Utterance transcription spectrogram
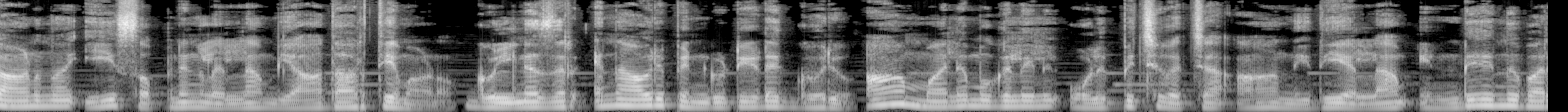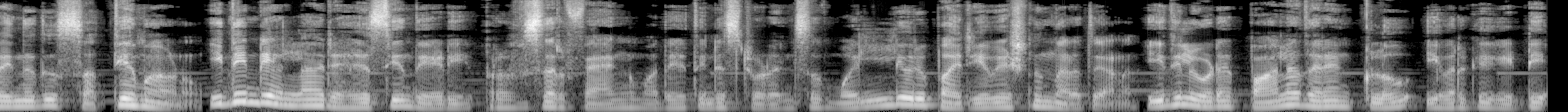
കാണുന്ന ഈ സ്വപ്നങ്ങളെല്ലാം യാഥാർത്ഥ്യമാണോ? ഗുൽനസർ എന്ന ആ ഒരു പെൺകുട്ടിയുടെ ഗുരു ആ മലമുകളിൽ ഒളിപ്പിച്ചു വെച്ച ആ നിധിയെല്ലാം ഉണ്ട് എന്ന് പറയുന്നത് സത്യമാണോ? ഇതിന്റെ എല്ലാം രഹസ്യം തേടി പ്രൊഫസർ ഫാങ്ങും അദ്ദേഹത്തിന്റെ സ്റ്റുഡൻസും വലിയൊരു പര്യവേഷണം നടത്തുകയാണ്. ഇതിലൂടെ പലതരം ക്ലൂ ഇവർക്ക് കിട്ടി.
